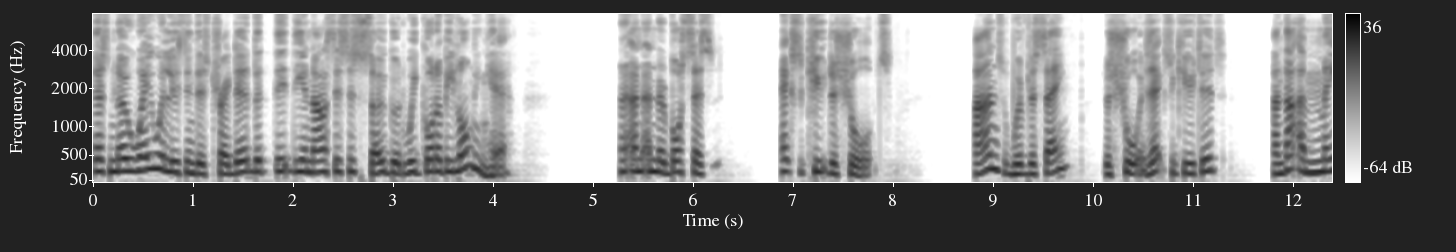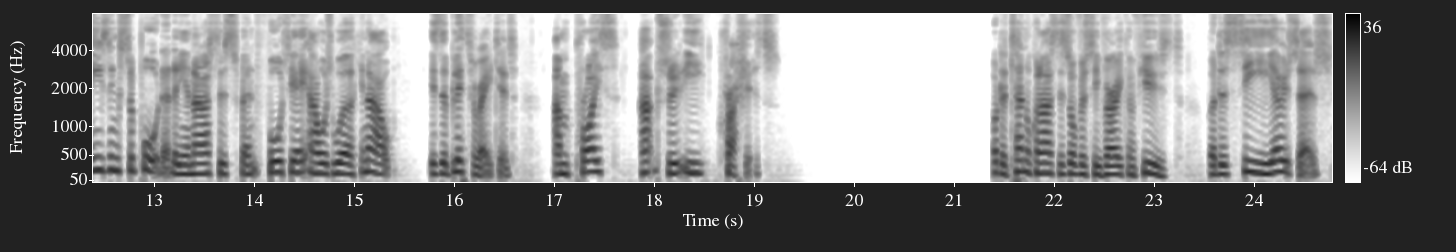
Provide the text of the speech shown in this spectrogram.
There's no way we're losing this trade. The, the, the analysis is so good. We got to be longing here. And, and the boss says, execute the short. And with the same, the short is executed. And that amazing support that the analysis spent 48 hours working out is obliterated. And price absolutely crashes. Well, the technical analysis is obviously very confused. But the CEO says,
